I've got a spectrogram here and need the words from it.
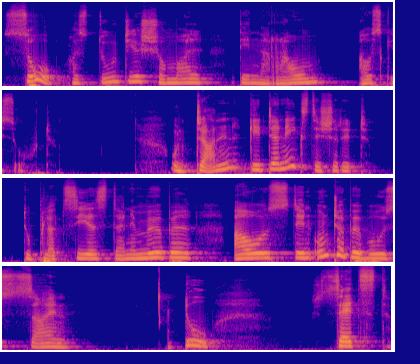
So hast du dir schon mal den Raum ausgesucht. Und dann geht der nächste Schritt. Du platzierst deine Möbel aus dem Unterbewusstsein. Du setzt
